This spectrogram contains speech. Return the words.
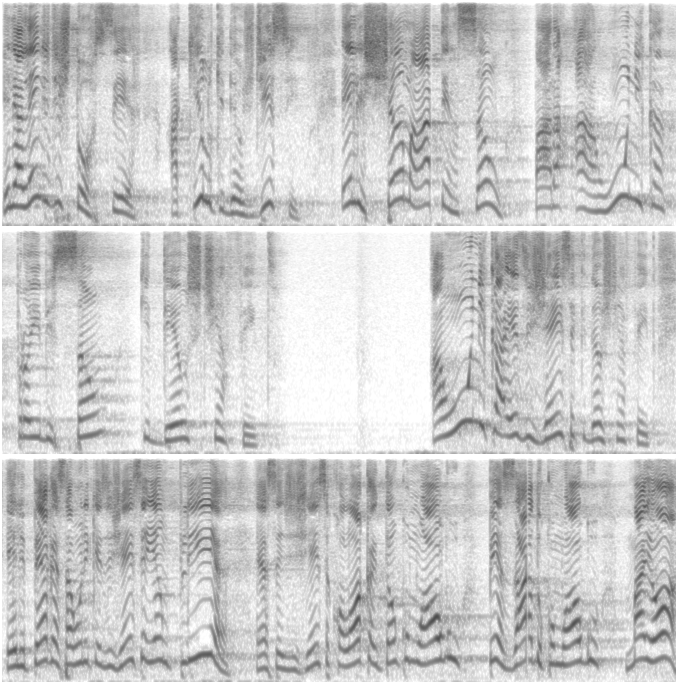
Ele, além de distorcer aquilo que Deus disse, ele chama a atenção para a única proibição que Deus tinha feito. A única exigência que Deus tinha feito. Ele pega essa única exigência e amplia essa exigência, coloca então como algo pesado, como algo maior.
